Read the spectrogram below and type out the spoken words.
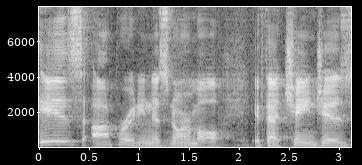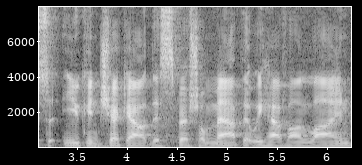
is operating as normal. If that changes, you can check out this special map that we have online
